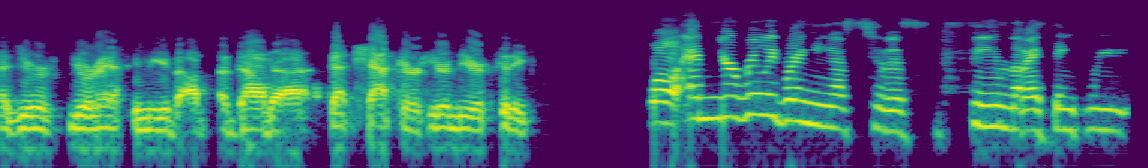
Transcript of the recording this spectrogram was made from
as you're, you're asking me about, about uh, that chapter here in New York City. Well, and you're really bringing us to this theme that I think we,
